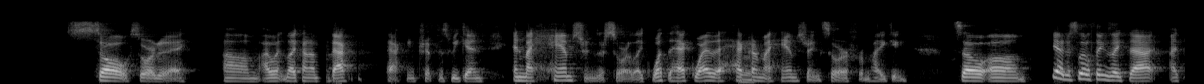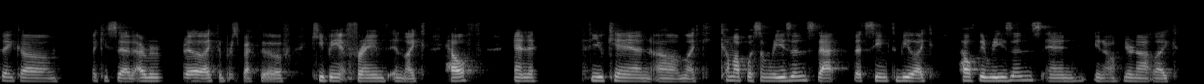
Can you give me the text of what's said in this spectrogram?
so sore today. Um, I went like on a backpacking trip this weekend, and my hamstrings are sore. Like, what the heck? Why the heck Mm. are my hamstrings sore from hiking? So, um, yeah, just little things like that. I think, um, like you said, I really, really like the perspective of keeping it framed in like health, and if, if you can um, like come up with some reasons that that seem to be like healthy reasons, and you know, you're not like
